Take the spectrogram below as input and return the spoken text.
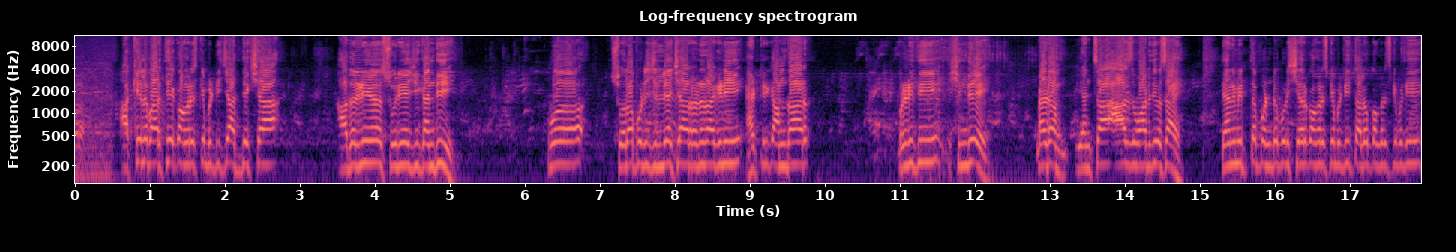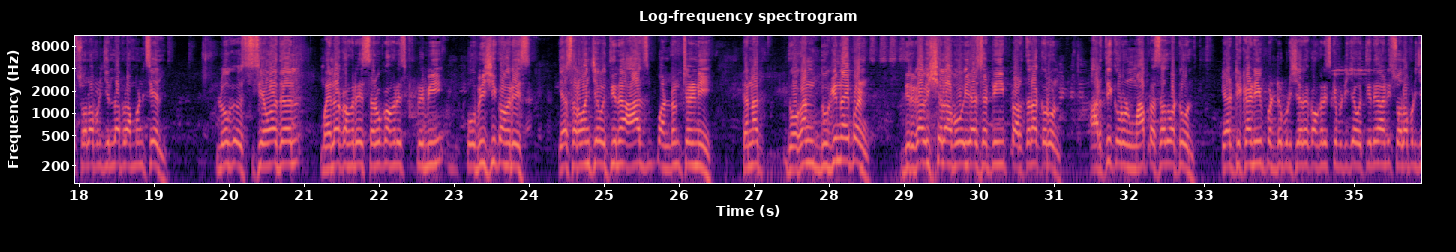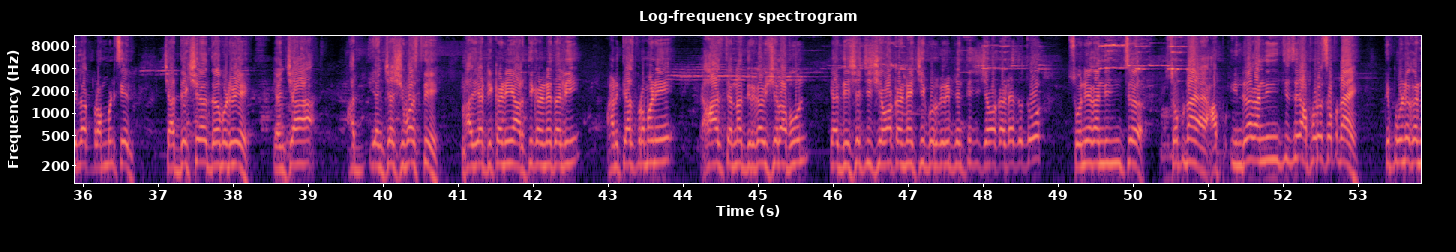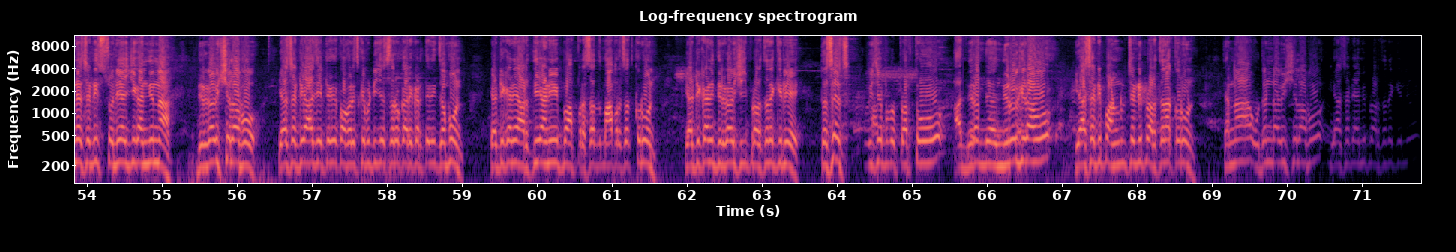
अखिल भारतीय काँग्रेस कमिटीच्या अध्यक्षा आदरणीय सोनियाजी गांधी व सोलापूर जिल्ह्याच्या रणरागिणी हॅट्रिक आमदार प्रणिती शिंदे मॅडम यांचा आज वाढदिवस आहे. त्यानिमित्त पंढरपूर शहर काँग्रेस कमिटी तालुका काँग्रेस कमिटी सोलापूर जिल्हा ब्राह्मण सेल लोक सेवा दल महिला काँग्रेस सर्व काँग्रेस प्रेमी ओबीसी काँग्रेस या सर्वांच्या वतीनं आज पांडुरंग चरणी त्यांना दोघां दोघींनाही पण दीर्घायुष्य लाभो यासाठी प्रार्थना करून आरती करून महाप्रसाद वाटून या ठिकाणी पंढरपूर शहर काँग्रेस कमिटीच्या वतीने आणि सोलापूर जिल्हा ब्राह्मण सेलचे अध्यक्ष द बडवे यांच्या आद- यांच्या शुभास्ते आज या ठिकाणी आरती करण्यात आली. आणि त्याचप्रमाणे आज त्यांना दीर्घायुष्य लाभून या देशाची सेवा करण्याची गोरगरीब जनतेची सेवा करण्याचा जो सोनिया गांधींचं स्वप्न आहे आप इंदिरा गांधींचं जे अपुरं स्वप्न आहे ते पूर्ण करण्यासाठी सोनियाजी गांधींना दीर्घायुष्य लाभो. यासाठी आज येथे काँग्रेस कमिटीच्या सर्व कार्यकर्त्यांनी जमून या ठिकाणी आरती आणि प्रसाद महाप्रसाद करून या ठिकाणी दीर्घायुष्याची प्रार्थना केली आहे. तसंच विजय प्राप्त हो निरोगी राहो. यासाठी पांडुरंगासाठी प्रार्थना करून त्यांना उदंड आयुष्य लाभो. यासाठी आम्ही प्रार्थना केली आहे.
